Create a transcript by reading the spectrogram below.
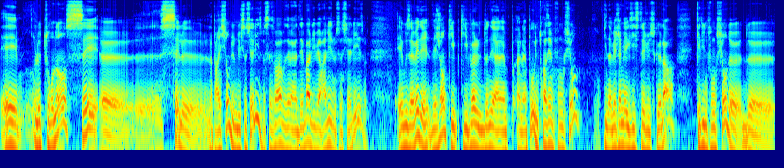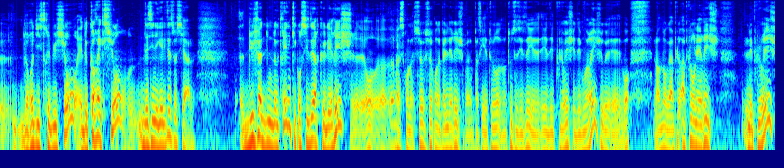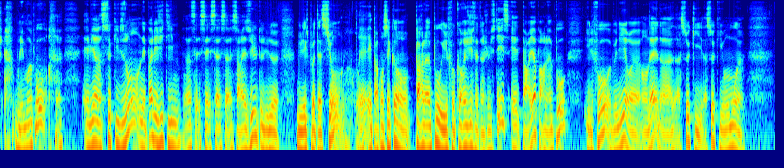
Et le tournant, c'est euh, l'apparition du, socialisme. Parce que vous avez un débat libéralisme-socialisme, et vous avez des, gens qui, veulent donner à l'impôt une troisième fonction qui n'avait jamais existé jusque-là, qui est une fonction de, redistribution et de correction des inégalités sociales du fait d'une doctrine qui considère que les riches, euh, euh, ceux, qu'on appelle les riches, parce qu'il y a toujours dans toute société, il y, a, des plus riches et des moins riches. alors donc appelons les riches les plus riches ou les moins pauvres, eh bien ce qu'ils ont n'est pas légitime. Hein. ça, résulte d'une exploitation et, par conséquent, par l'impôt, il faut corriger cette injustice et par ailleurs, par l'impôt, il faut venir euh, en aide à ceux qui ont moins.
